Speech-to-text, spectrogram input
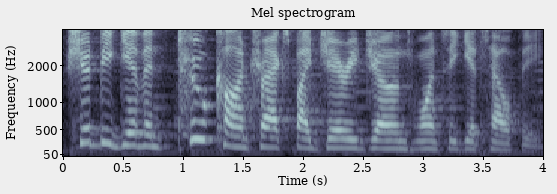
should be given two contracts by Jerry Jones once he gets healthy.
